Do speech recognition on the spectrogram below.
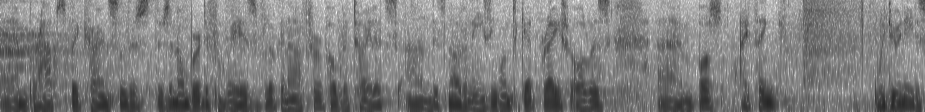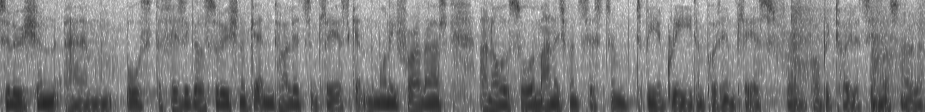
um, perhaps by council. There's there's a number of different ways of looking after public toilets, and it's not an easy one to get right always. Um, but I think we do need a solution, um, both the physical solution of getting toilets in place, getting the money for that, and also a management system to be agreed and put in place for public toilets in Rossnowlagh.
